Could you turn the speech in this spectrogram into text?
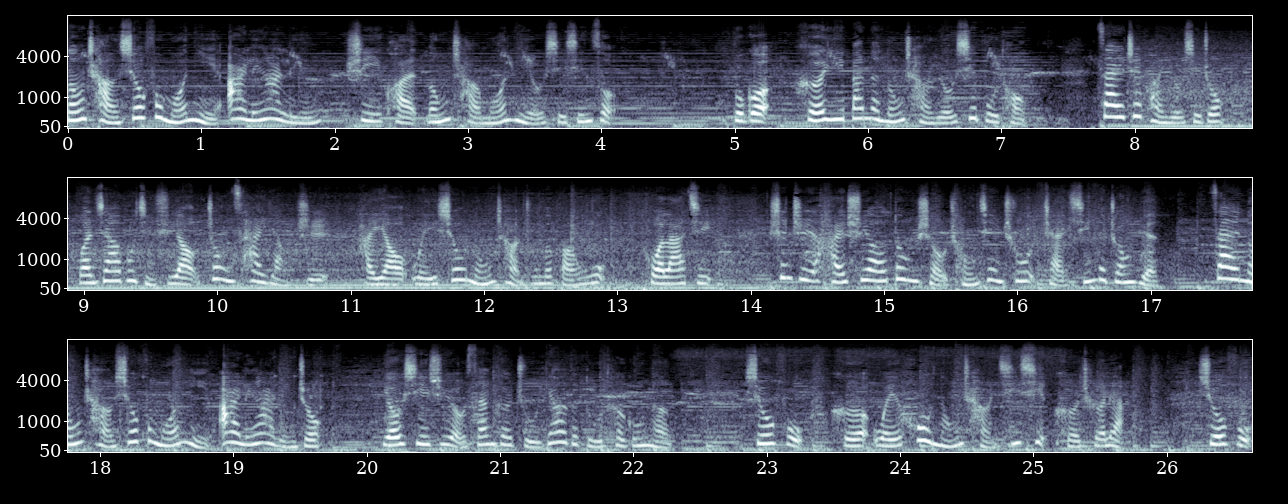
农场修复模拟二零二零是一款农场模拟游戏新作，不过和一般的农场游戏不同，在这款游戏中，玩家不仅需要种菜养殖，还要维修农场中的房屋、拖拉机，甚至还需要动手重建出崭新的庄园。在农场修复模拟二零二零中，游戏具有三个主要的独特功能：修复和维护农场机器和车辆，修复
